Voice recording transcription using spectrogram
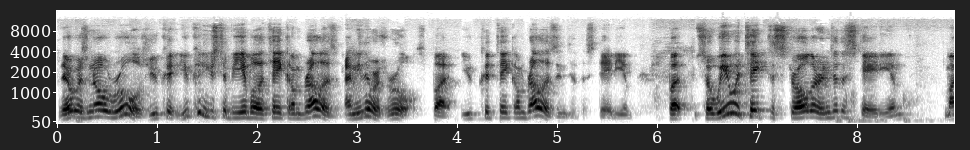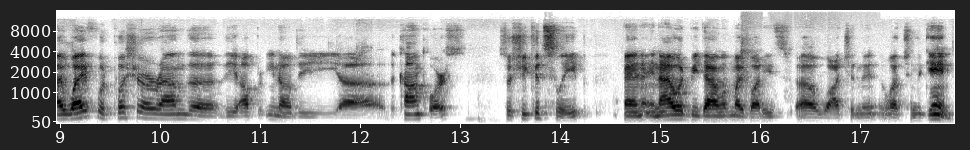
There was no rules. You could you could used to be able to take umbrellas. I mean, there was rules, but you could take umbrellas into the stadium but so we would take the stroller into the stadium. My wife would push her around the the upper, you know, the uh, the concourse so she could sleep, and and I would be down with my buddies uh, watching the watching the game.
